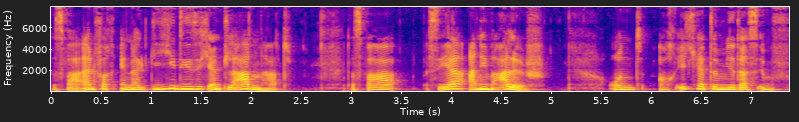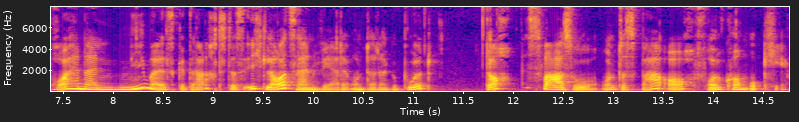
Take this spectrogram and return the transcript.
Das war einfach Energie, die sich entladen hat. Das war sehr animalisch. Und auch ich hätte mir das im Vorhinein niemals gedacht, dass ich laut sein werde unter der Geburt. Doch es war so und das war auch vollkommen okay.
